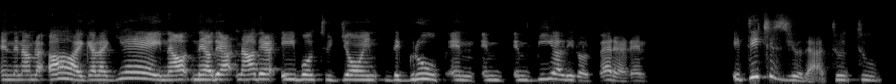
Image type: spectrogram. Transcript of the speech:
And then I'm like, oh, I get like, yay! Now, now they're now they're able to join the group and, and and be a little better. And it teaches you that to to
